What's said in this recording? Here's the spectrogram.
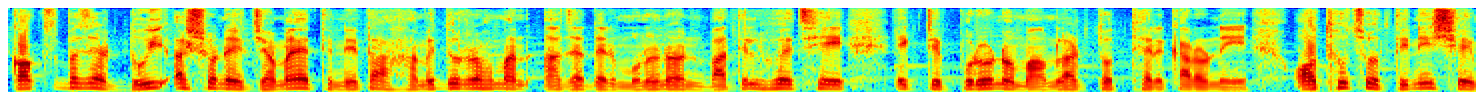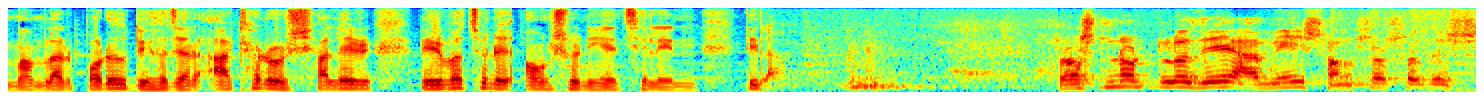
কক্সবাজার দুই আসনে জামায়াত নেতা হামিদুর রহমান আজাদের মনোনয়ন বাতিল হয়েছে একটি পুরনো মামলার তথ্যের কারণে। অথচ তিনি সেই মামলার পরেও দুই হাজার আঠারো সালের নির্বাচনে অংশ নিয়েছিলেন। প্রশ্ন উঠল যে আমি সংসদ সদস্য,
